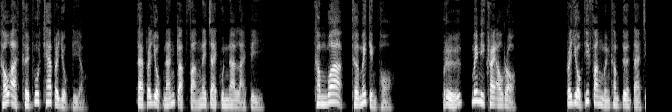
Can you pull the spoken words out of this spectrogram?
เขาอาจเคยพูดแค่ประโยคเดียว แต่ประโยคนั้นกลับฝังในใจคุณนานหลายปี คำว่า เธอไม่เก่งพอ หรือไม่มีใครเอาหรอก ประโยคที่ฟังเหมือนคำเตือนแต่จ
